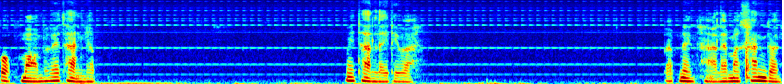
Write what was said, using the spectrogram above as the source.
กบมองไม่ค่อยทันครับ ไม่ทันเลยดีกว่าแป๊บหนึ่งหาอะไรมาขั้นก่อน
